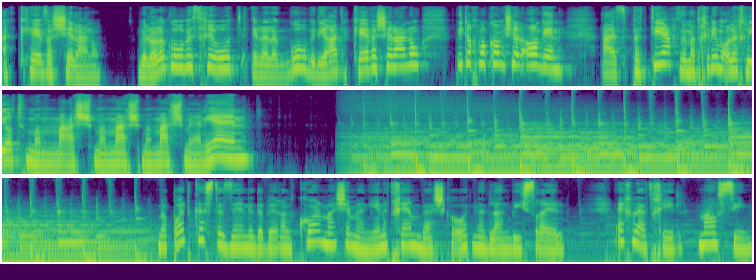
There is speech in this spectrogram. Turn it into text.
הקבע שלנו. ולא לגור בשכירות, אלא לגור בדירת הקבע שלנו מתוך מקום של עוגן. אז פתיח ומתחילים הולך להיות ממש ממש ממש מעניין. בפודקאסט הזה נדבר על כל מה שמעניין אתכם בהשקעות נדל"ן בישראל. איך להתחיל, מה עושים,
